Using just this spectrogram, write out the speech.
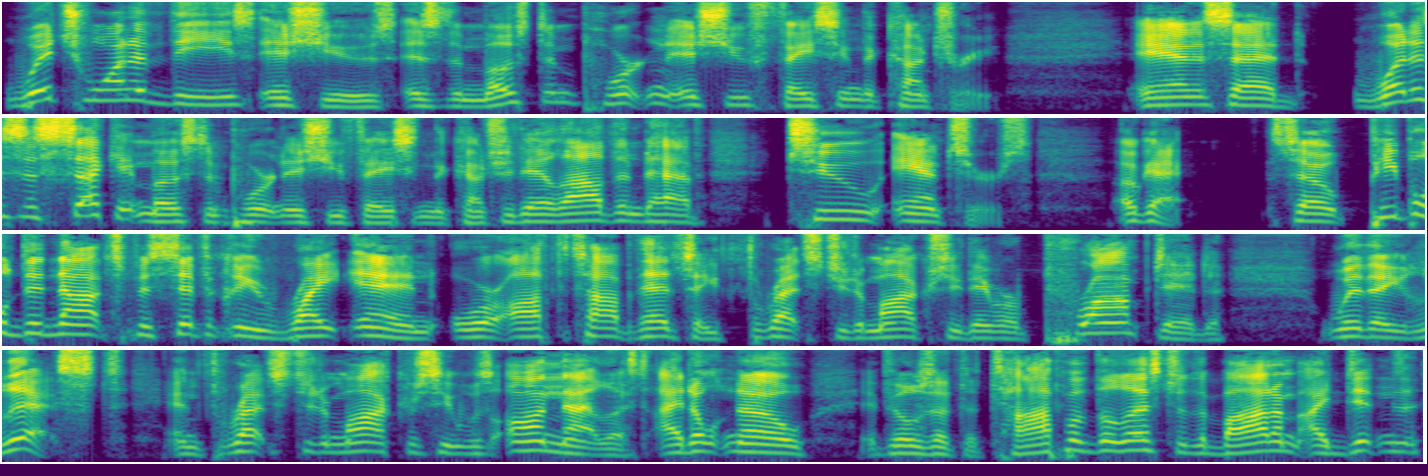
which one of these issues is the most important issue facing the country? And it said what is the second most important issue facing the country? They allowed them to have two answers. Okay so people did not specifically write in or off the top of the head say threats to democracy. They were prompted with a list, and threats to democracy was on that list. I don't know if it was at the top of the list or the bottom. I didn't.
